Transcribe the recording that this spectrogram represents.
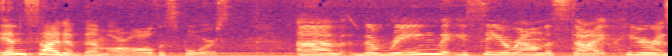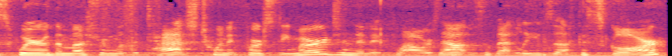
inside of them are all the spores. Um, the ring that you see around the stipe here is where the mushroom was attached when it first emerged, and then it flowers out, so that leaves like a scar.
